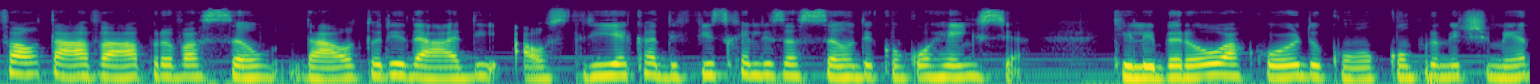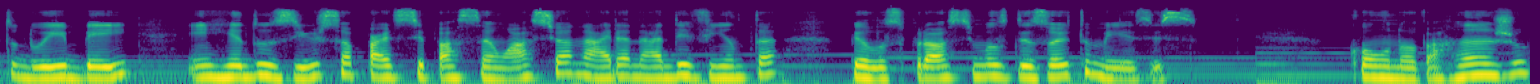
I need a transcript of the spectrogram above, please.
Faltava a aprovação da Autoridade Austríaca de Fiscalização de Concorrência, que liberou o acordo com o comprometimento do eBay em reduzir sua participação acionária na Advinta pelos próximos 18 meses. Com o novo arranjo,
